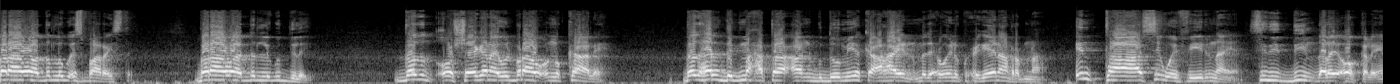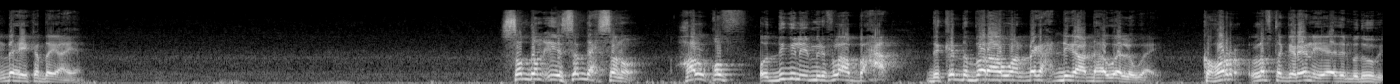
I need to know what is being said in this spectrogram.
baraawaa dad lagu isbaaraystay baraawaa dad lagu dilay. Dad oo sheeganaya wel baraawa unukaa leh dad hal degmo xataa aan guddoomiye ka ahayn madaxweyne ku-xigeenaan rabnaa. Intaasi way fiirinayaan. Sidii diin dhalay oo kale indhahay ka dayaayaan soddon iyo saddex sano hal qof oo digil iyo miriflaha baxa dekeda baraawaan dhagax dhigaa dhaha waa la waayay. Ka hor lafta gareen iyo aadan madoobe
